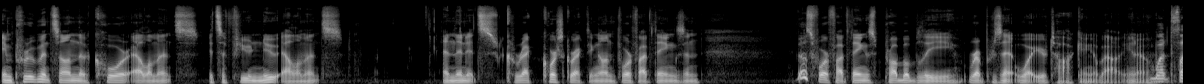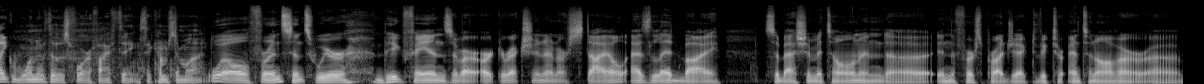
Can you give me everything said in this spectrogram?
improvements on the core elements. It's a few new elements, and then it's correct course correcting on four or five things, and those four or five things probably represent what you're talking about, you know. What's like one of those four or five things that comes to mind? Well, for instance, we're big fans of our art direction and our style as led by Sebastian Mitton and uh, in the first project, Victor Antonov. Our uh,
